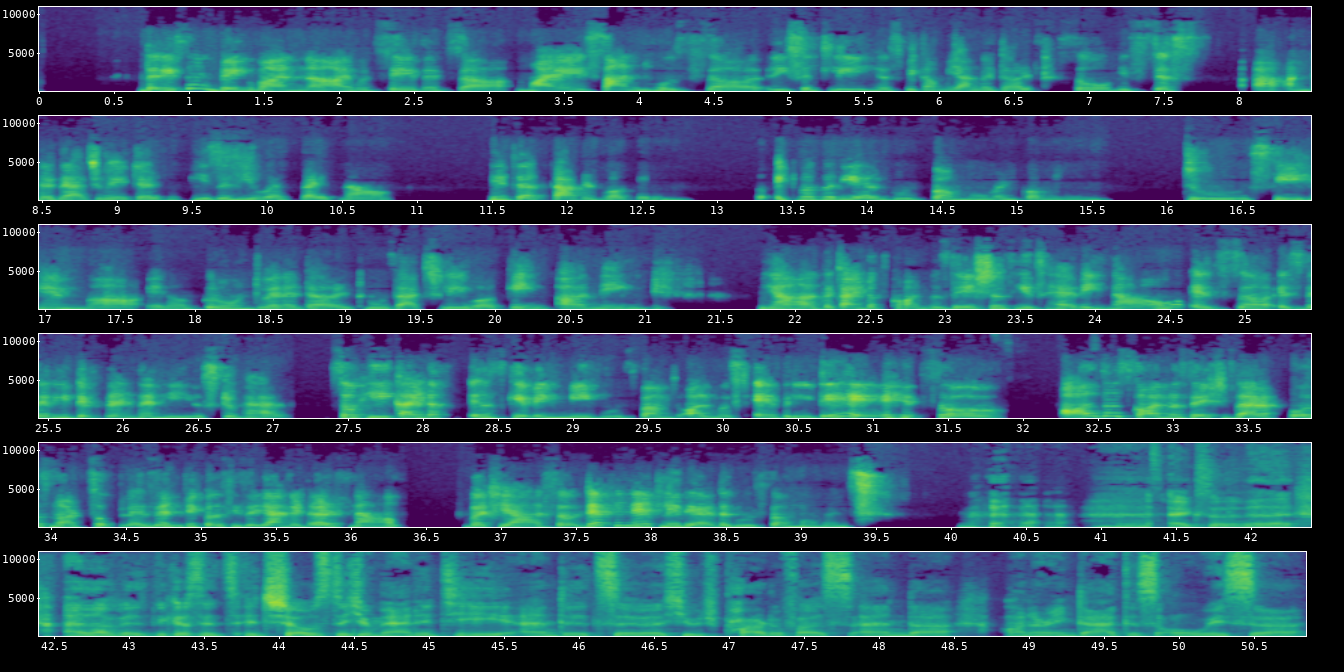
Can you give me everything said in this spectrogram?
the recent big one, uh, I would say, that's uh, my son, who's uh, recently has become young adult. So he's just uh, undergraduated. He's in US right now. He just started working. So it was a real goosebump moment for me to see him, uh, you know, grown to an adult who's actually working, earning. Yeah, the kind of conversations he's having now is uh, is very different than he used to have. So he kind of is giving me goosebumps almost every day. So all those conversations are, of course, not so pleasant because he's a young adult now. But yeah, so definitely they are the goosebump moments. Excellent. I love it because it it shows the humanity and it's a huge part of us and uh, honoring that is always uh,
